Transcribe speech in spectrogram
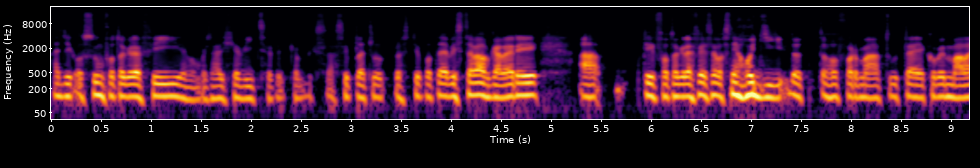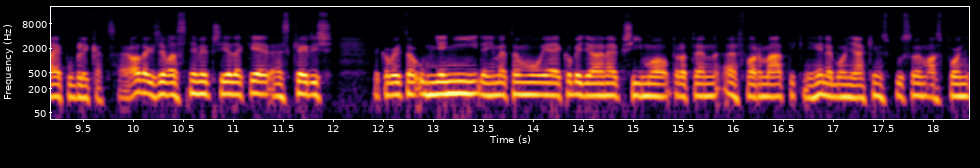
a těch osm fotografií, nebo možná jich je více, teďka bych se asi pletl, prostě poté vystava v galerii a ty fotografie se vlastně hodí do toho formátu té jakoby malé publikace. Jo? Takže vlastně mi přijde taky hezké, když jakoby to umění, dejme tomu, je jakoby dělané přímo pro ten eh, formát ty knihy, nebo nějakým způsobem aspoň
